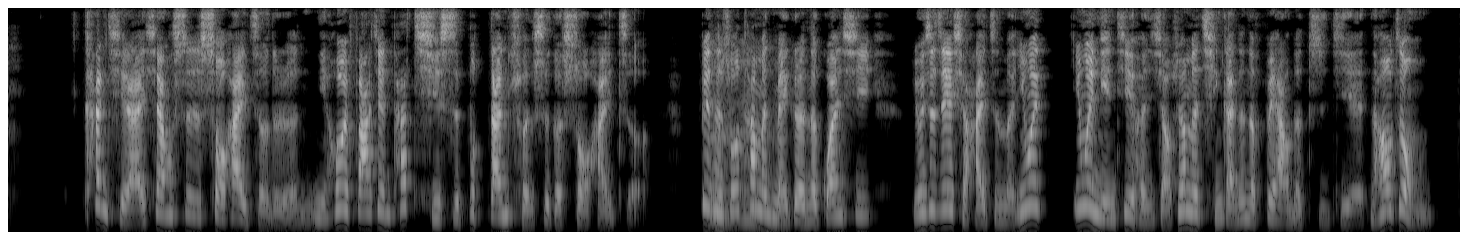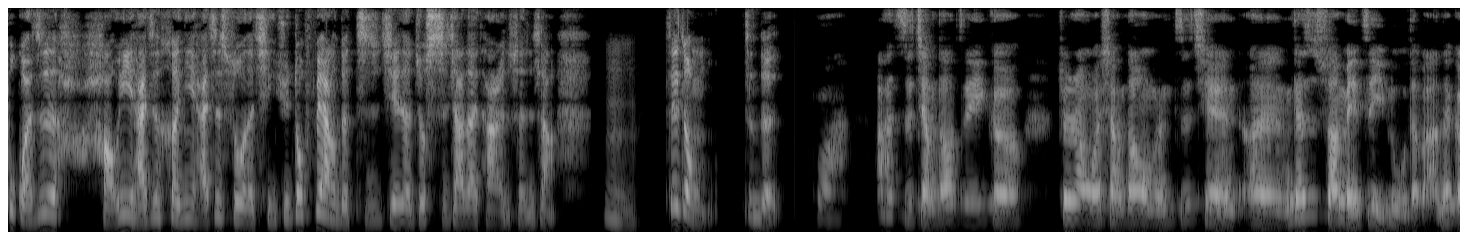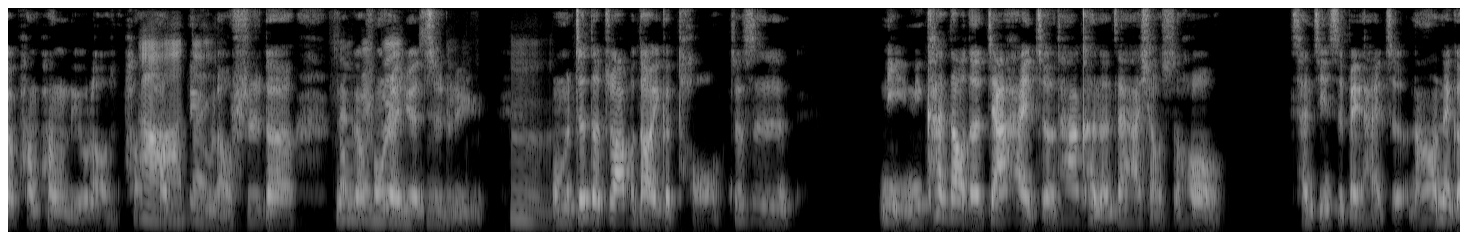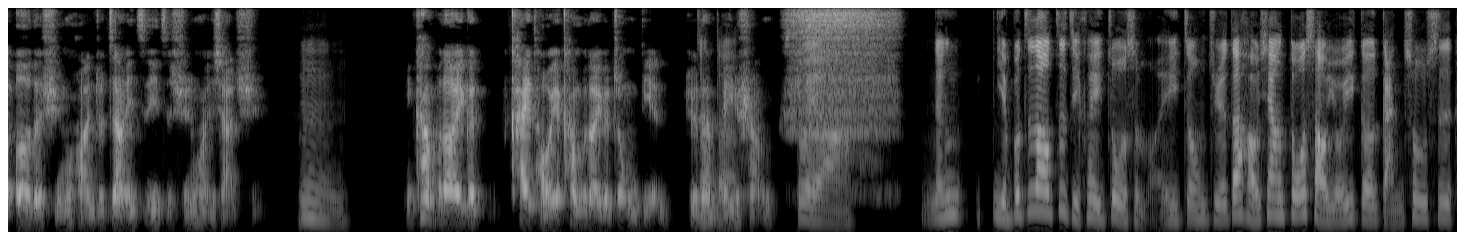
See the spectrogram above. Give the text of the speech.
看起来像是受害者的人，你会发现他其实不单纯是个受害者，变成说他们每个人的关系，尤其是这些小孩子们，因为因为年纪很小，所以他们的情感真的非常的直接。然后这种不管是好意还是恨意，还是所有的情绪，都非常的直接的就施加在他人身上。嗯，这种真的哇，阿紫讲到这一个。就让我想到我们之前，嗯，应该是酸梅自己录的吧？那个胖胖刘老胖胖刘老师的那个疯人院之旅，嗯，我们真的抓不到一个头。就是你你看到的加害者，他可能在他小时候曾经是被害者，然后那个恶的循环就这样一直一直循环下去。嗯，你看不到一个开头，也看不到一个终点，觉得很悲伤。对啊。能也不知道自己可以做什么，诶，总觉得好像多少有一个感触是，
